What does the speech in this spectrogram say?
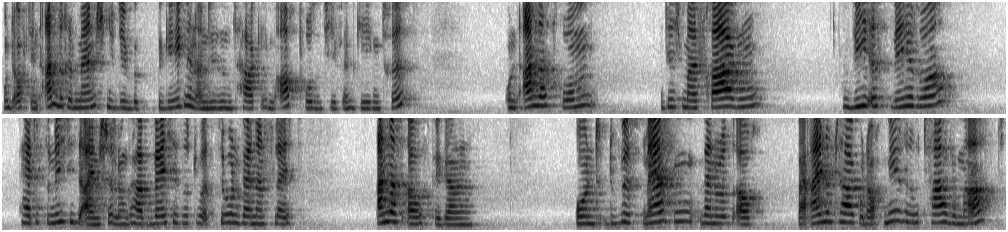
und auch den anderen Menschen, die dir be begegnen an diesem Tag eben auch positiv entgegentrittst und andersrum dich mal fragen, wie es wäre, hättest du nicht diese Einstellung gehabt, welche Situationen wären dann vielleicht anders ausgegangen. Und du wirst merken, wenn du das auch bei einem Tag oder auch mehrere Tage machst,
